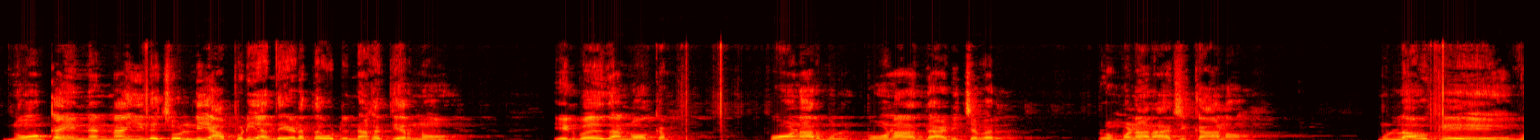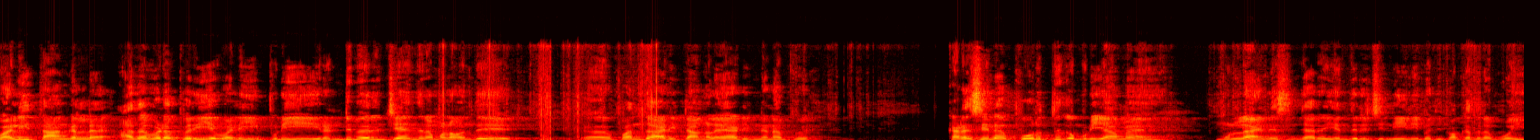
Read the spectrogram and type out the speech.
நோக்கம் என்னென்னா இதை சொல்லி அப்படியே அந்த இடத்த விட்டு நகர்த்திடணும். என்பதுதான் நோக்கம். போனார் முல் போனார் அந்த அடித்தவர் ரொம்ப நேரம் ஆச்சு காணோம். முல்லாவுக்கு வலி தாங்கலை. அதை விட பெரிய வலி இப்படி ரெண்டு பேரும் சேர்ந்து நம்மளை வந்து பந்து ஆடிட்டாங்களே அப்படின்னு நினப்பு. கடைசியில் பொறுத்துக்க முடியாமல் முல்லா என்ன செஞ்சார்? எந்திரிச்சு நீதிபதி பக்கத்தில் போய்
